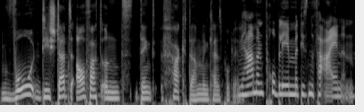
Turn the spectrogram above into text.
wo die Stadt aufwacht und denkt, fuck, da haben wir ein kleines Problem. Wir haben ein Problem mit diesen Vereinen.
